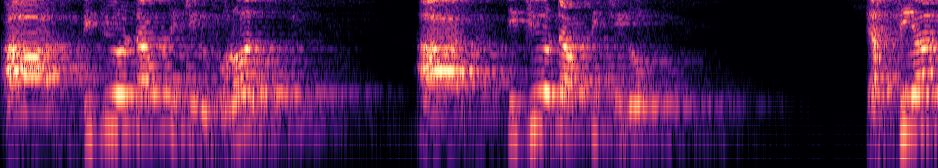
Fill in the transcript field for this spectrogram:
আর দ্বিতীয় ডাবটি ছিল ফরজ, আর তৃতীয় ডাবটি ছিল এখতিয়ার,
